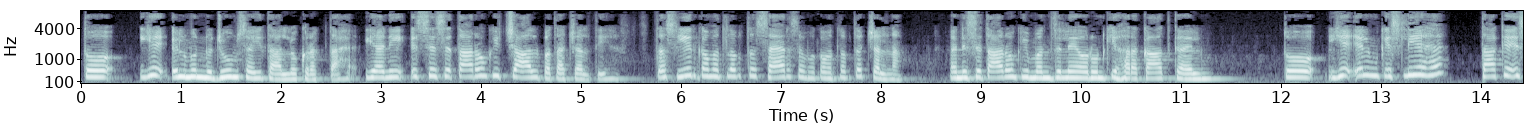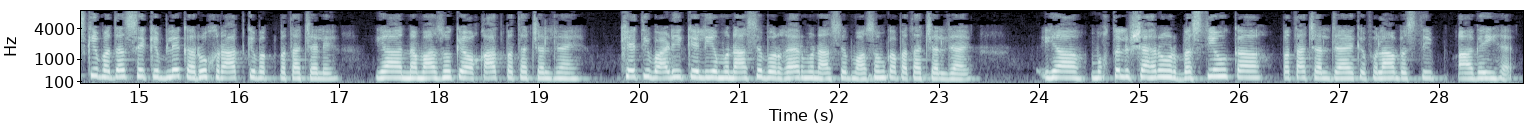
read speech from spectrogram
تو یہ علم النجوم سے ہی تعلق رکھتا ہے۔ یعنی اس سے ستاروں کی چال پتہ چلتی ہے۔ تصویر کا مطلب تو سیر سے، کا مطلب تو چلنا۔ یعنی ستاروں کی منزلیں اور ان کی حرکات کا علم۔ تو یہ علم کس لیے ہے؟ تاکہ اس کی مدد سے قبلے کا رخ رات کے وقت پتہ چلے یا نمازوں کے اوقات پتہ چل جائیں۔ کھیتی باڑی کے لیے مناسب اور غیر مناسب موسم کا پتہ چل جائے۔ یا مختلف شہروں اور بستیوں کا پتہ چل جائے کہ فلاں بستی آ گئی ہے۔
